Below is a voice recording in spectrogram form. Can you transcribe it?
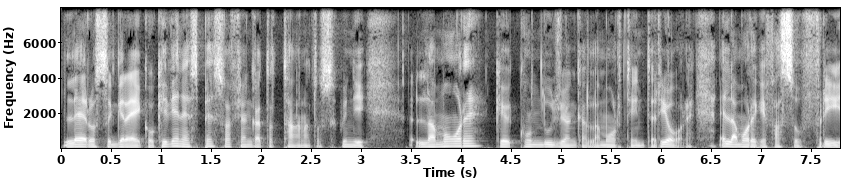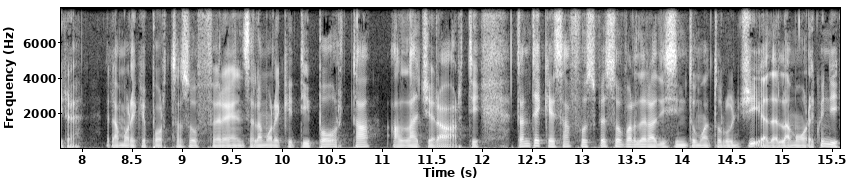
l'eros greco che viene spesso affiancato a Thanatos, quindi l'amore che conduce anche alla morte interiore, è l'amore che fa soffrire, l'amore che porta sofferenza, l'amore che ti porta a lacerarti. Tant'è che Saffo spesso parlerà di sintomatologia dell'amore, quindi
